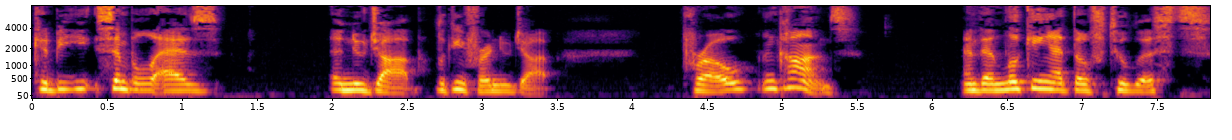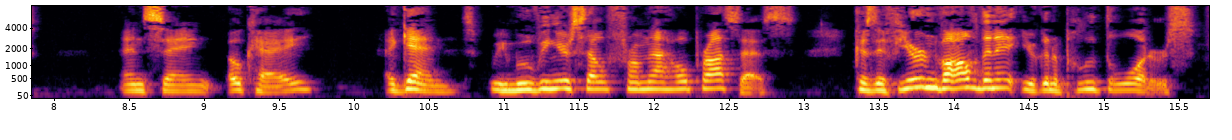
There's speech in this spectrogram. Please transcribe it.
could be simple as a new job, looking for a new job, pro and cons, and then looking at those two lists and saying, okay, again, removing yourself from that whole process. Because if you're involved in it, you're going to pollute the waters.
